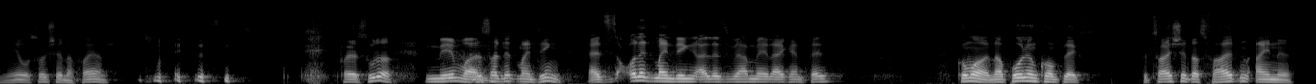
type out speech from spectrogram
Nee, was soll ich denn da feiern? Ich weiß es nicht. Feierst du das? Nee, Mann. Das ist halt nicht mein Ding. ja, es ist auch nicht mein Ding, Alter. Wir haben ja leider kein Fest. Guck mal, Napoleon-Komplex bezeichnet das Verhalten, eine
